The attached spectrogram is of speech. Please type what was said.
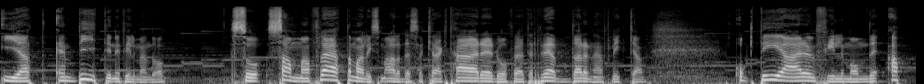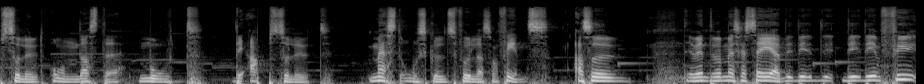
i att en bit in i filmen då så sammanflätar man liksom alla dessa karaktärer då för att rädda den här flickan. Och det är en film om det absolut ondaste mot det absolut mest oskuldsfulla som finns. Alltså, jag vet inte vad man ska säga. Det, det, det, det är fy,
